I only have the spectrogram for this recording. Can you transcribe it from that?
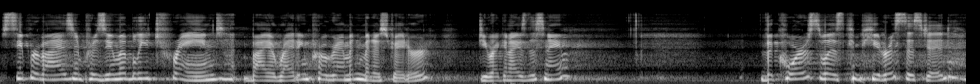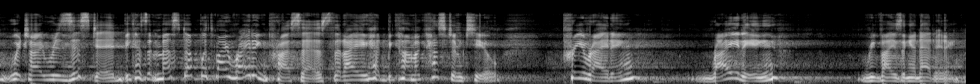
supervised and presumably trained by a writing program administrator. Do you recognize this name? The course was computer assisted, which I resisted because it messed up with my writing process that I had become accustomed to. Pre-writing, writing, revising and editing.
